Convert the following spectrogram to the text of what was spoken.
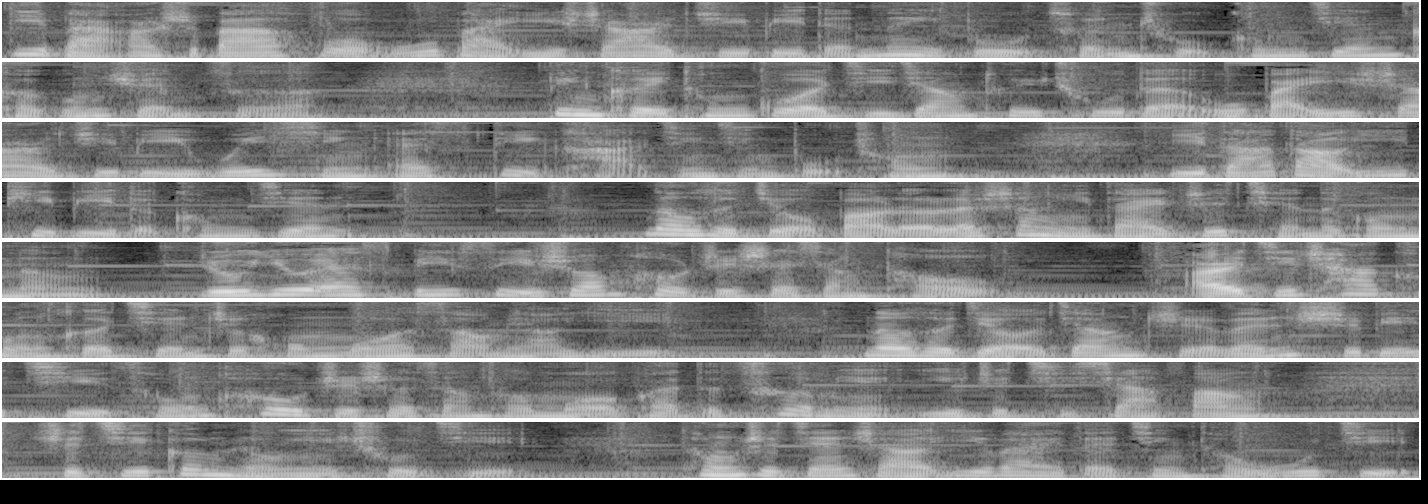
一百二十八或五百一十二 GB 的内部存储空间可供选择。并可以通过即将推出的五百一十二 GB 微型 SD 卡进行补充，以达到一 TB 的空间。Note 9保留了上一代之前的功能，如 USB-C 双后置摄像头、耳机插孔和前置虹膜扫描仪。Note 9将指纹识别器从后置摄像头模块的侧面移至其下方，使其更容易触及，同时减少意外的镜头污迹。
